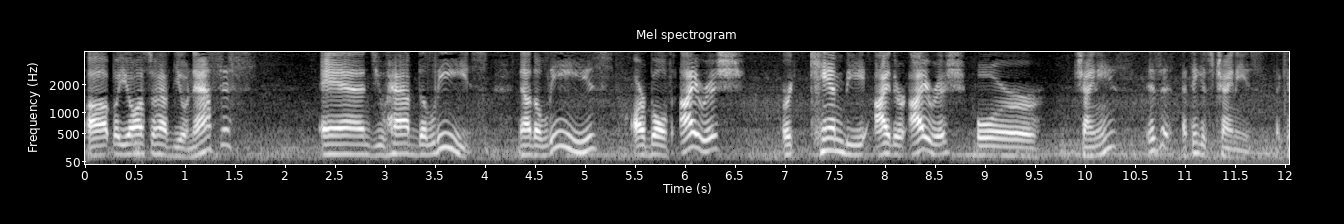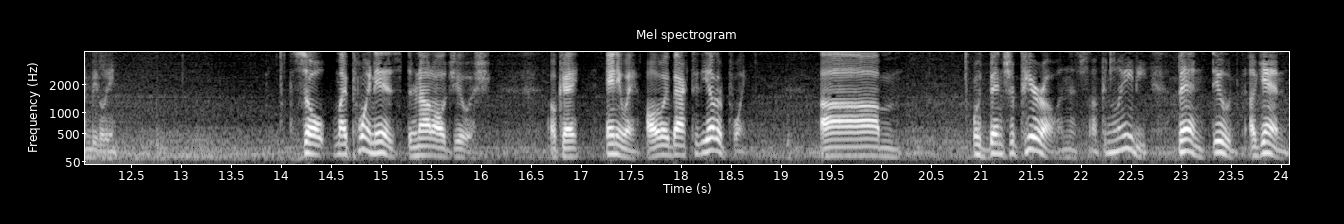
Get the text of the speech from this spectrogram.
Uh, but you also have the Onassis and you have the Lees. Now, the Lees are both Irish, or can be either Irish or Chinese, is it? I think it's Chinese. That can be Lee. So, my point is, they're not all Jewish. Okay? Anyway, all the way back to the other point. Um, with Ben Shapiro and this fucking lady. Ben, dude, again,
